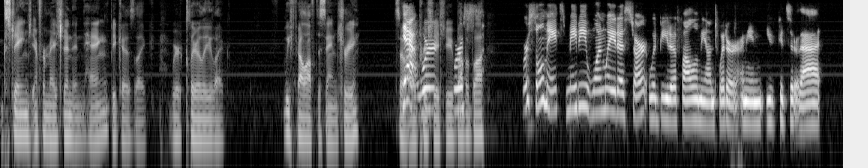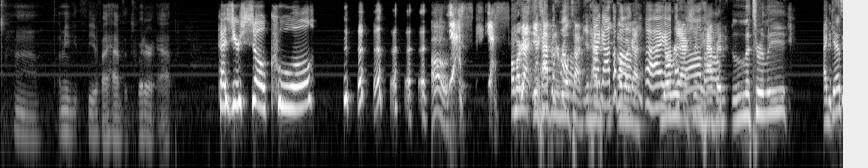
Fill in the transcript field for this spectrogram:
exchange information and hang because like we're clearly like we fell off the same tree. So Yeah, I we're- you. we're Blah blah blah. We're soulmates. Maybe one way to start would be to follow me on Twitter. I mean, you could consider that Hmm. Let me see if I have the Twitter app. because you're so cool. Oh Yes, yes. Oh my god, yes, it happened the in real time. It I happened. got the oh my god, I your reaction follow. happened literally. I guess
